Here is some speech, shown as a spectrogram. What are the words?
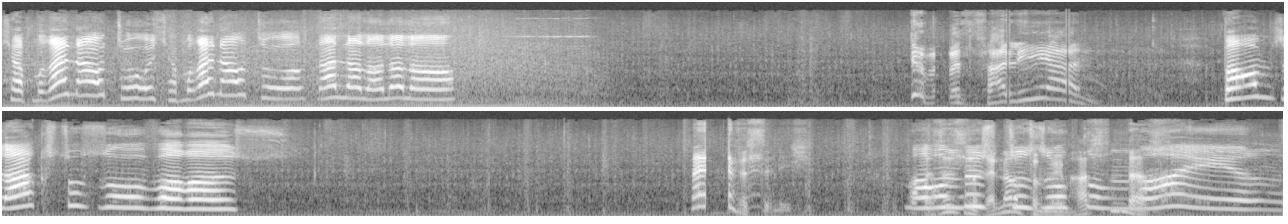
Ich habe ein Rennauto. Ich habe ein Rennauto. La la la la la. Du wirst verlieren. Warum sagst du sowas? Nein, wirst du nicht. Warum bist du so gemein?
